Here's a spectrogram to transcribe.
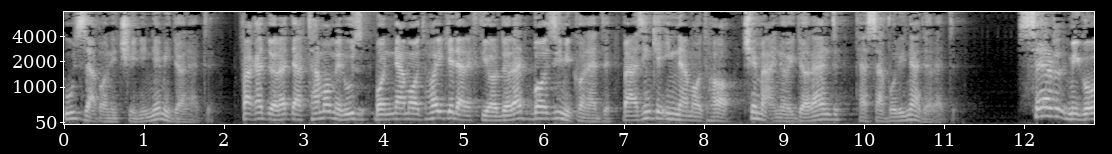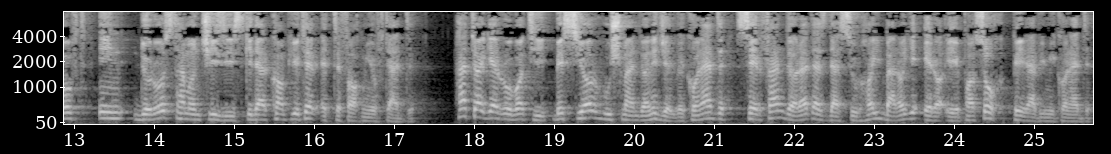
او زبان چینی نمی‌داند. فقط دارد در تمام روز با نمادهایی که در اختیار دارد بازی می کند و از اینکه این نمادها چه معنایی دارند تصوری ندارد. سرل می گفت این درست همان چیزی است که در کامپیوتر اتفاق می افتد حتی اگر رباتی بسیار هوشمندانه جلوه کند صرفا دارد از دستورهایی برای ارائه پاسخ پیروی می کند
